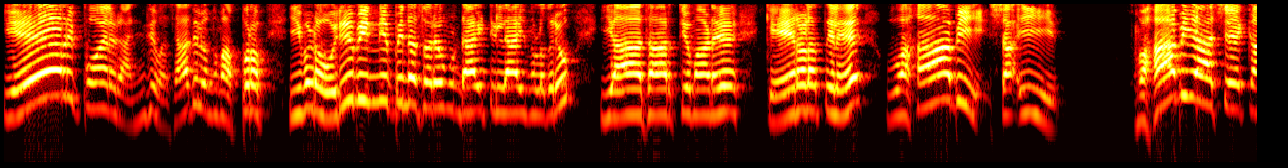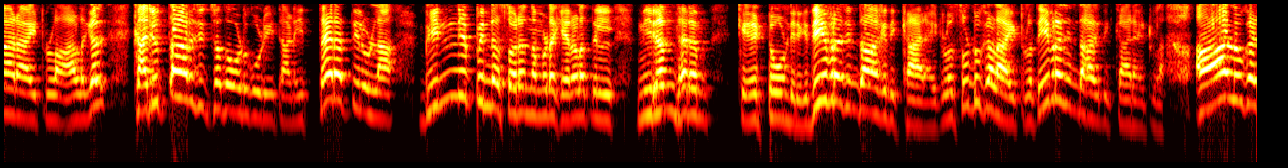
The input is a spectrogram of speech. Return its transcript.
ഏറിപ്പോയാൽ ഒരു അഞ്ച് വർഷം. അതിലൊന്നും അപ്പുറം ഇവിടെ ഒരു ഭിന്നിപ്പിന്റെ സ്വരവും ഉണ്ടായിട്ടില്ല എന്നുള്ളതൊരു യാഥാർത്ഥ്യമാണ്. കേരളത്തിലെ വഹാബി ഈ വഹാബി ആശയക്കാരായിട്ടുള്ള ആളുകൾ കരുത്താർജിച്ചതോട് കൂടിയിട്ടാണ് ഇത്തരത്തിലുള്ള ഭിന്നിപ്പിന്റെ സ്വരം നമ്മുടെ കേരളത്തിൽ നിരന്തരം കേട്ടുകൊണ്ടിരിക്കും തീവ്ര ചിന്താഗതിക്കാരായിട്ടുള്ള സുടുകളായിട്ടുള്ള തീവ്ര ചിന്താഗതിക്കാരായിട്ടുള്ള ആളുകൾ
